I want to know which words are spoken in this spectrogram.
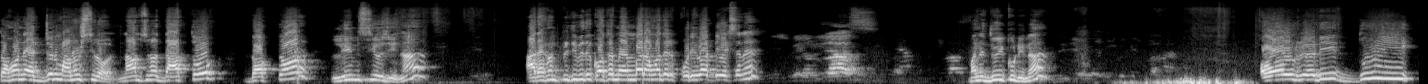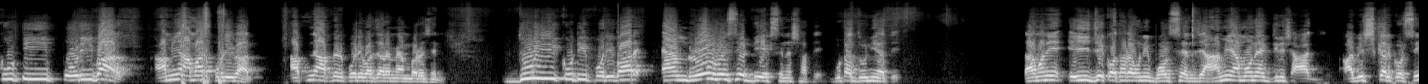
তখন একজন মানুষ ছিল নাম ছিল দাতক ডক্টর লিমসিওজিন হ্যাঁ? আর এখন পৃথিবীতে কত মেম্বার আমাদের পরিবার প্লাস মানে দুই কোটি না? অলরেডি দুই কোটি পরিবার আমি আমার পরিবার আপনি আপনার পরিবার যারা মেম্বার হয়েছেন দুই কোটি পরিবার এনরোল হয়েছে ডিএক্সএন এর সাথে গোটা দুনিয়াতে। তার মানে এই যে কথাটা উনি বলছেন যে আমি এমন এক জিনিস আজ আবিষ্কার করছি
